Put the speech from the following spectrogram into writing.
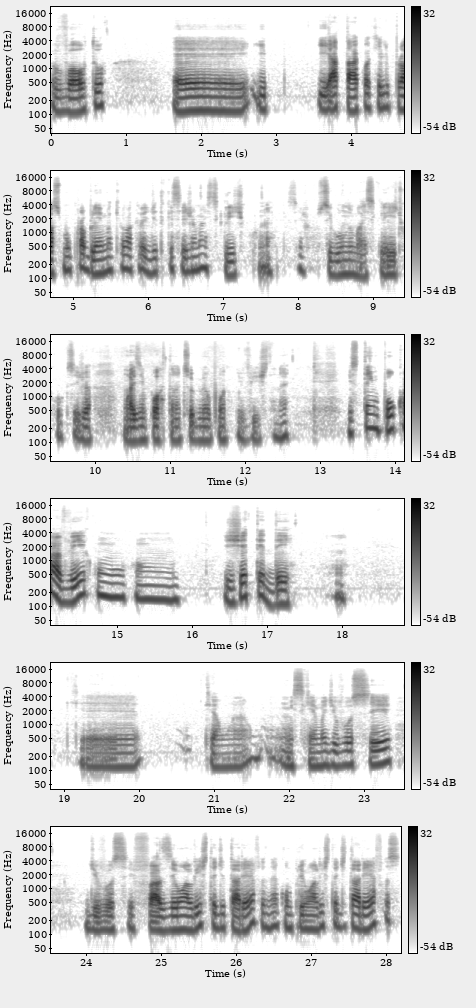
eu volto é, e e ataco aquele próximo problema que eu acredito que seja mais crítico, né? Que seja o segundo mais crítico, que seja mais importante sob meu ponto de vista, né? Isso tem um pouco a ver com, com GTD, né? que é, que é uma, um esquema de você de você fazer uma lista de tarefas, né? Cumprir uma lista de tarefas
